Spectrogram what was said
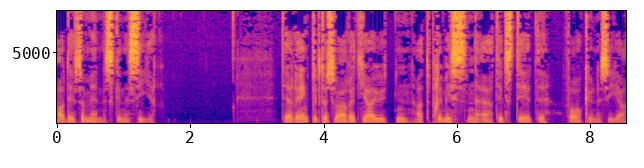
av det som menneskene sier. Det er enkelt å svare et ja uten at premissene er til stede for å kunne si ja.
